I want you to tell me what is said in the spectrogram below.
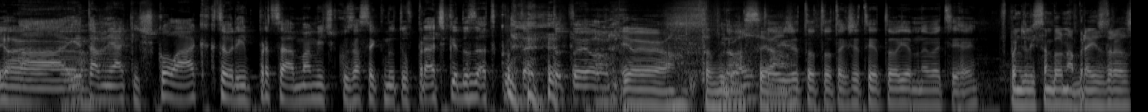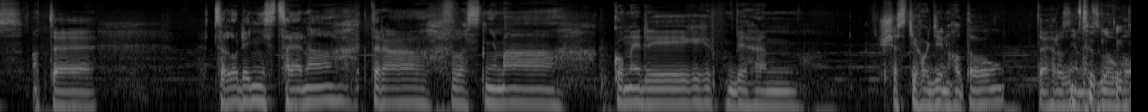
Jo, jo, a jo, jo. je tam nejaký školák, ktorý prcá mamičku zaseknutú v práčke do zadku, tak toto je on. Jo, jo, jo, to budu No, asi takže toto, takže tieto jemné veci, hej. V pondělí jsem byl na Brazers a to je celodenní scéna, která vlastně má komedii během 6 hodin hotovou. To je hrozně moc To dlouho.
